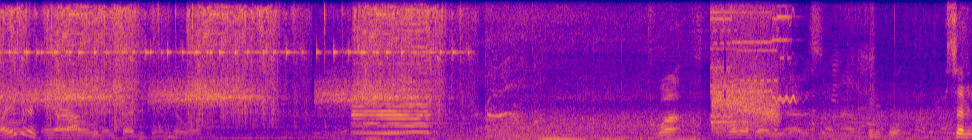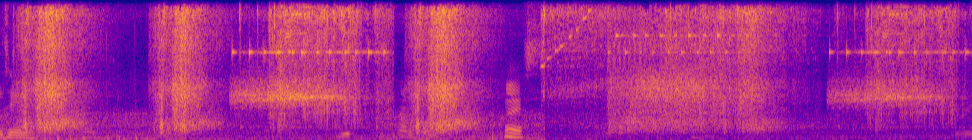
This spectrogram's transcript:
Why is there an AR option inside the gym? What? What level are you guys? 24. 17. I'm 20. Nice. So we're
